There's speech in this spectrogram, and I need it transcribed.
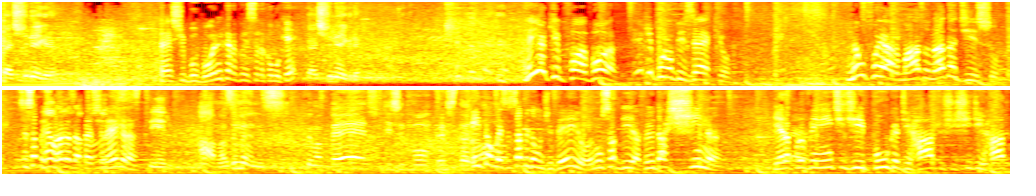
Peste negra. Peste bubônica era conhecida como o quê? Peste negra. Vem aqui, por favor. Vem aqui por obséquio. Não foi armado nada disso. Você sabe a Não, história da peste negra? desespero. Ah, mais ou menos. Foi uma peste, bom, peste da Então, mas você sabe de onde veio? Eu não sabia. Veio da China. E era proveniente de pulga de rato, xixi de rato.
